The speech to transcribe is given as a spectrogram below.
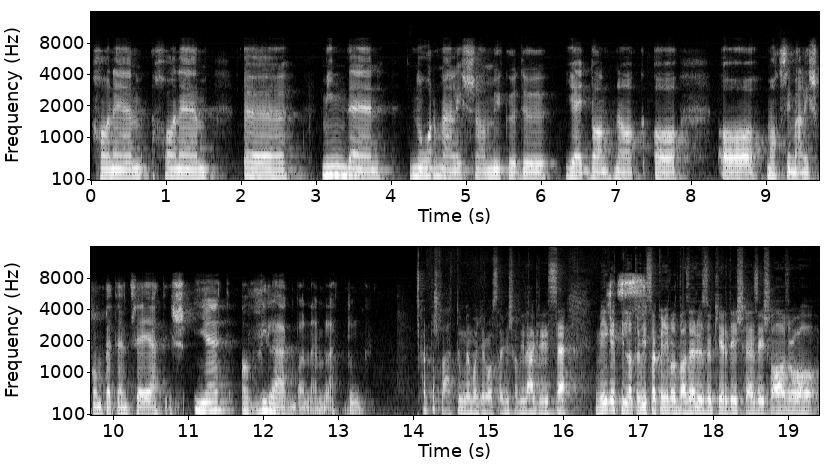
hanem, hanem ö, minden normálisan működő jegybanknak a maximális kompetenciáját is. Ilyet a világban nem láttunk. Hát most láttunk, mert Magyarország is a világ része. Még egy pillanatra visszakanyarodva az előző kérdéshez, és arról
